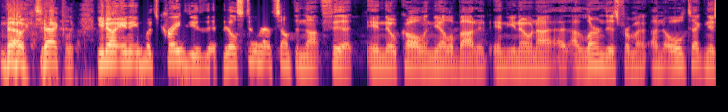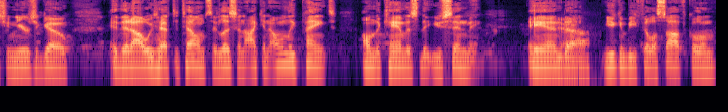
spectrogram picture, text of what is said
No, exactly. You know, and, and what's crazy is that they'll still have something not fit and they'll call and yell about it. And, you know, and I, I learned this from a, an old technician years ago that I always have to tell them, say, listen, I can only paint on the canvas that you send me. And Yeah. uh, you can be philosophical and,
